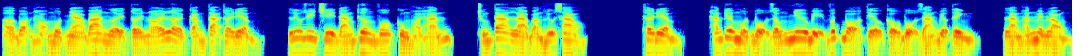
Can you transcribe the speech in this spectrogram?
ở bọn họ một nhà ba người tới nói lời cảm tạ thời điểm, Lưu Duy Trì đáng thương vô cùng hỏi hắn, chúng ta là bằng hữu sao. Thời điểm, hắn kia một bộ giống như bị vứt bỏ tiểu cầu bộ dáng biểu tình, làm hắn mềm lòng.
